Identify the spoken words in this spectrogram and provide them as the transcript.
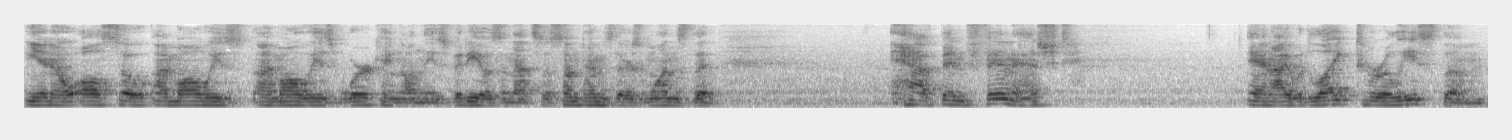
you know also i'm always i'm always working on these videos and that so sometimes there's ones that have been finished and i would like to release them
